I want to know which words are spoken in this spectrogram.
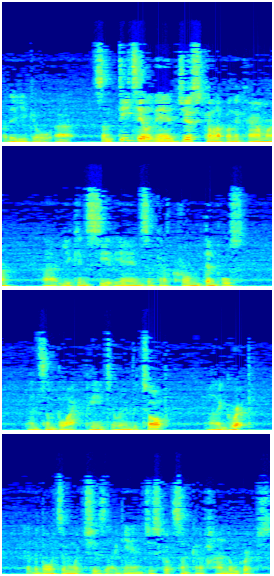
But there you go. Uh, some detail at the end just coming up on the camera. Uh, you can see at the end some kind of chrome dimples and some black paint around the top and a grip at the bottom which is again just got some kind of handle grips.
